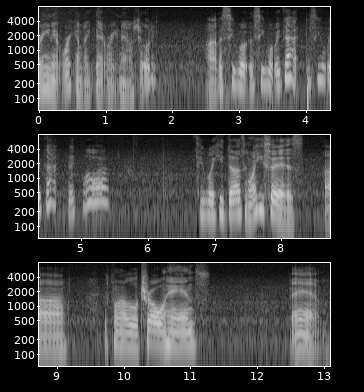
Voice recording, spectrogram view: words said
brain ain't working like that right now, shorty. Right, let's see what let's see what we got. Let's see what we got, big boy. See what he does and what he says. Uh, let's put on little troll hands. Bam.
